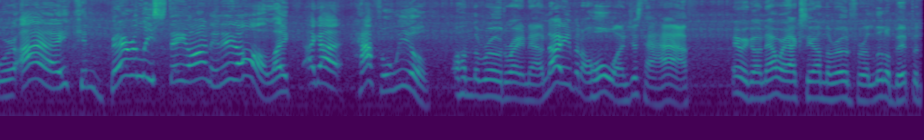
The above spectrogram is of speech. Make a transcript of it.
where I can barely stay on it at all. Like, I got half a wheel on the road right now. Not even a whole one, just a half. There we go. Now we're actually on the road for a little bit, but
